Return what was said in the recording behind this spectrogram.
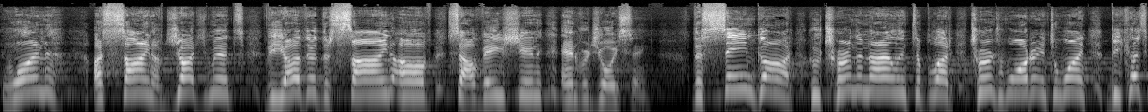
One, a sign of judgment, the other, the sign of salvation and rejoicing. The same God who turned the Nile into blood turns water into wine because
